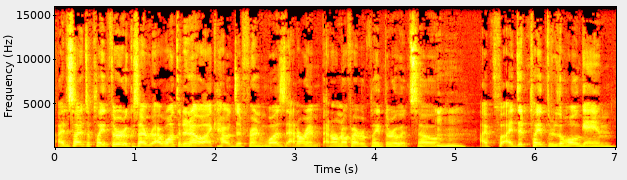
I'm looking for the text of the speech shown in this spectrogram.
I decided to play through because I, I wanted to know like how different was I don't I don't know if I ever played through it, so Mm-hmm. I pl- I did play through the whole game,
